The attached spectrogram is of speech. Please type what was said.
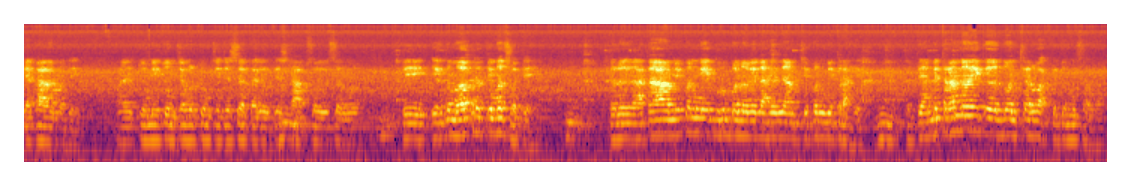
त्या काळामध्ये आणि तुम्ही तुमच्यावर तुमचे जे सहकारी होते. स्टाफ वगैरे सर्व ते एकदम अप्रतिमच होते. तर आता आम्ही पण एक ग्रुप बनवलेला आहे आणि आमचे पण मित्र आहेत. तर त्या मित्रांना एक दोन चार वाक्य तुम्ही सांगा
